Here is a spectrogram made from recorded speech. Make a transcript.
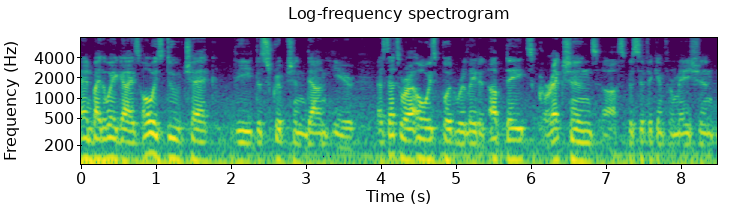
And by the way, guys, always do check the description down here as that's where I always put related updates, corrections, uh, specific information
